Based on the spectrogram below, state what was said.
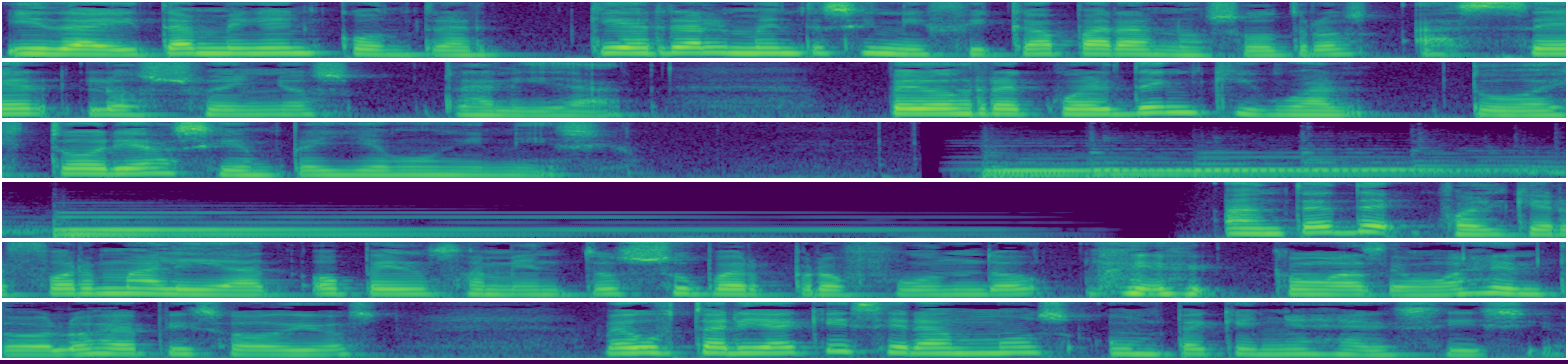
y de ahí también encontrar qué realmente significa para nosotros hacer los sueños realidad. Pero recuerden que igual toda historia siempre lleva un inicio. Antes de cualquier formalidad o pensamiento súper profundo, como hacemos en todos los episodios, me gustaría que hiciéramos un pequeño ejercicio.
